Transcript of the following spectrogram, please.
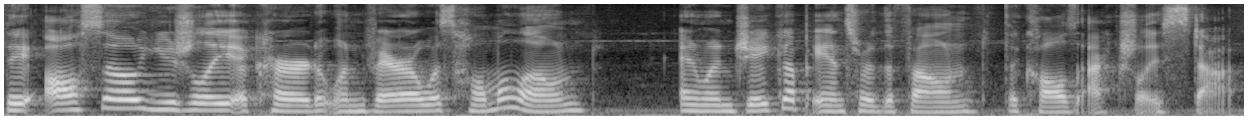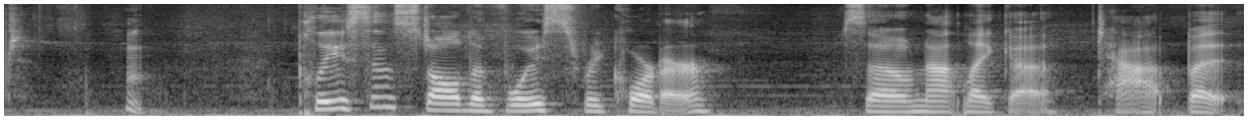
They also usually occurred when Vera was home alone, and when Jacob answered the phone, the calls actually stopped. Police installed a voice recorder, so not like a tap, but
